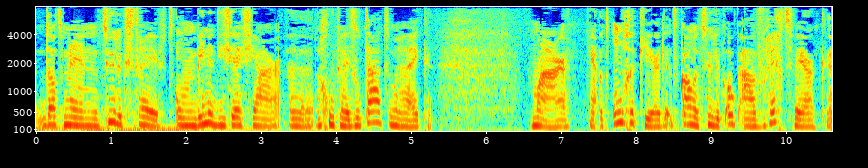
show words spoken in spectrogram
dat men natuurlijk streeft om binnen die zes jaar uh, een goed resultaat te bereiken. Maar ja, het omgekeerde, het kan natuurlijk ook averechts werken.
